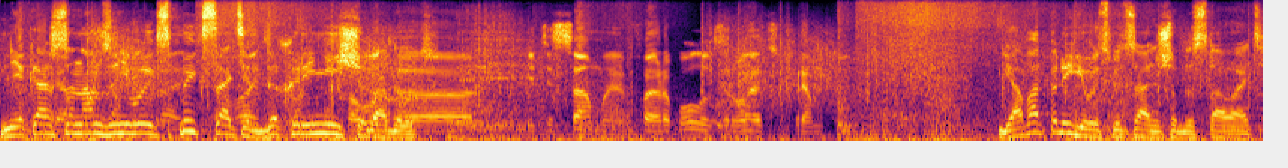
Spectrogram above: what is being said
Мне кажется, нам за него экспы, кстати, Давайте. дохренища А вот, дадут. э, Эти самые фаерболы взрываются прям тут. Я подпрыгиваю специально, чтобы доставать.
